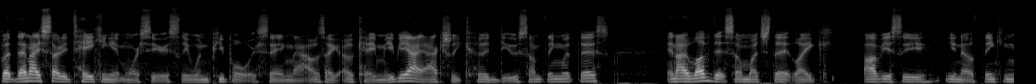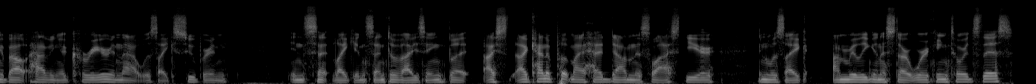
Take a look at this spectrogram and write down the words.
but then I started taking it more seriously when people were saying that. I was like, okay, maybe I actually could do something with this. And I loved it so much that, like, obviously, you know, thinking about having a career in that was like super in, incent like incentivizing. But i i kind of put my head down this last year and was like, I'm really going to start working towards this.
